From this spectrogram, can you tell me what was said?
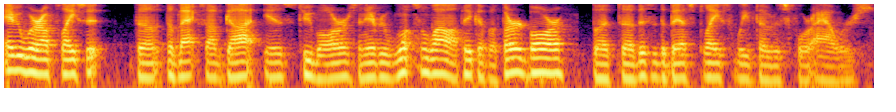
everywhere I place it, the, the max I've got is two bars, and every once in a while I'll pick up a third bar, but uh, this is the best place we've noticed for ours.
